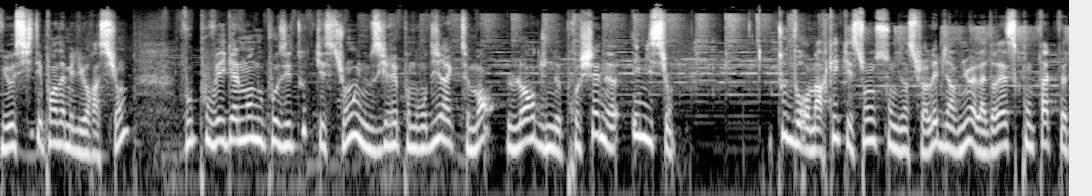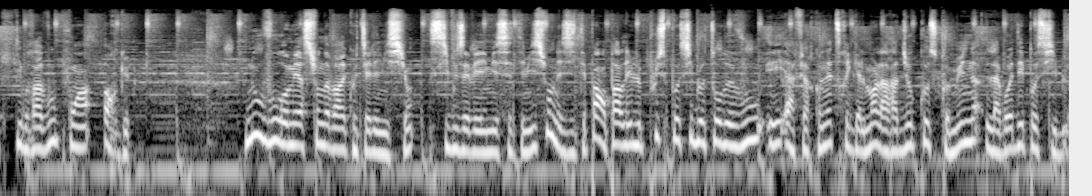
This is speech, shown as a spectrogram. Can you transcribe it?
mais aussi des points d'amélioration. Vous pouvez également nous poser toutes questions et nous y répondrons directement lors d'une prochaine émission. Toutes vos remarques et questions sont bien sûr les bienvenues à l'adresse contact.libravou.org. Nous vous remercions d'avoir écouté l'émission. Si vous avez aimé cette émission, n'hésitez pas à en parler le plus possible autour de vous et à faire connaître également la radio Cause Commune, la voix des possibles.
